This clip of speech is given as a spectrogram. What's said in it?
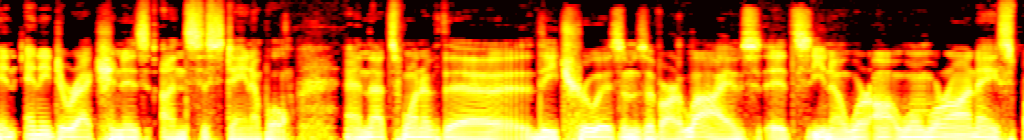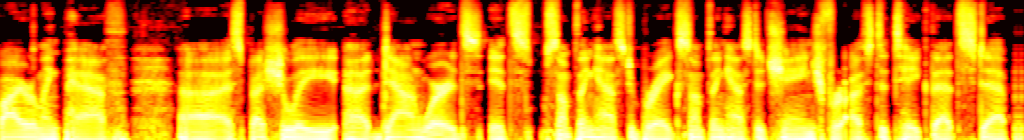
in any direction is unsustainable. And that's one of the the truisms of our lives. It's you know we're on when we're on a spiraling path uh, especially uh, downwards it's something has to break something has to change for us to take that step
